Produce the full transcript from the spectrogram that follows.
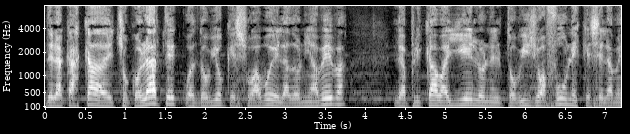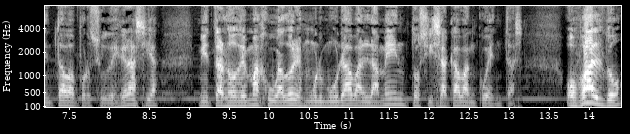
de la cascada de chocolate cuando vio que su abuela, doña Beba, le aplicaba hielo en el tobillo a Funes que se lamentaba por su desgracia mientras los demás jugadores murmuraban lamentos y sacaban cuentas. Osvaldo,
